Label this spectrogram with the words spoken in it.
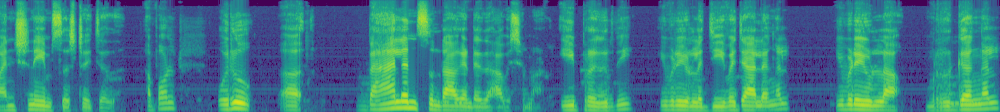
മനുഷ്യനെയും സൃഷ്ടിച്ചത്. അപ്പോൾ ഒരു ബാലൻസ് ഉണ്ടാകേണ്ടത് ആവശ്യമാണ്. ഈ പ്രകൃതി ഇവിടെയുള്ള ജീവജാലങ്ങൾ ഇവിടെയുള്ള മൃഗങ്ങൾ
